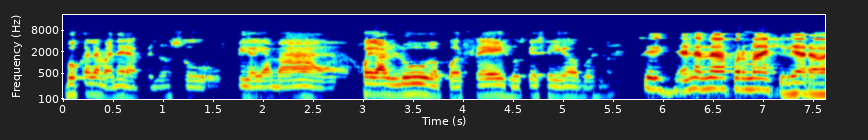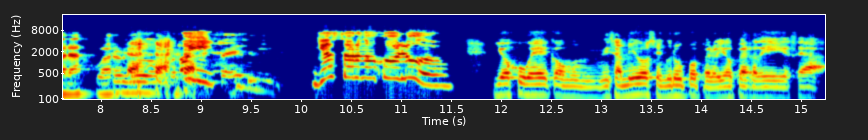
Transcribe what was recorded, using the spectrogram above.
buscan la manera, pues, ¿no? Su videollamada, juegan ludo por Facebook, qué sé yo, pues, ¿no? Sí, es la nueva forma de gilear ahora, jugar un ludo por Oye, yo solo no juego ludo. Yo jugué con mis amigos en grupo, pero yo perdí, o sea,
